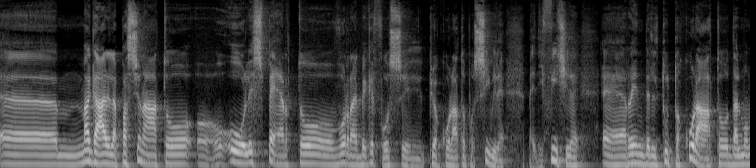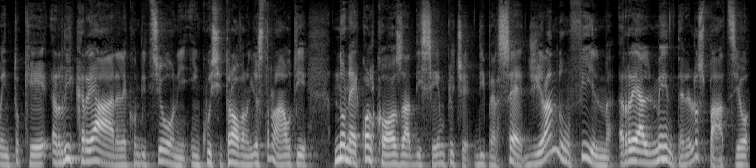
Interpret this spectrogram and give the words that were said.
eh, magari l'appassionato o, o, l'esperto vorrebbe che fosse il più accurato possibile. Ma è difficile eh, rendere il tutto accurato dal momento che ricreare le condizioni in cui si trovano gli astronauti non è qualcosa di semplice di per sé. Girando un film realmente nello spazio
